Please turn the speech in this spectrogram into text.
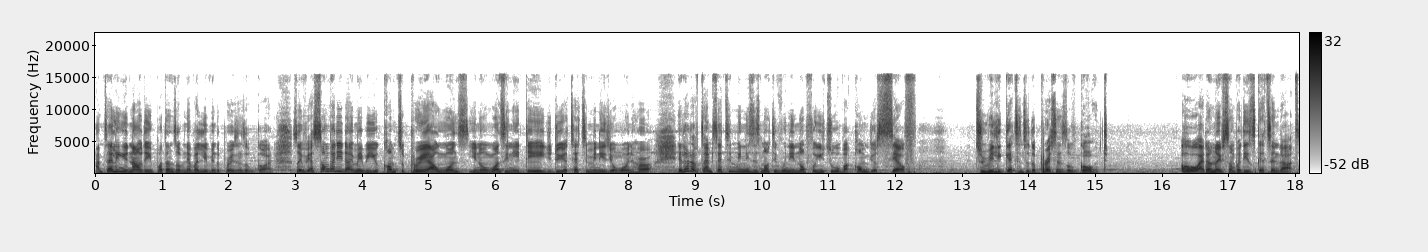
I'm telling you now the importance of never leaving the presence of God. So if you're somebody that maybe you come to prayer once, you know, once in a day, you do your 30 minutes, you're one hour. A lot of times 30 minutes is not even enough for you to overcome yourself to really get into the presence of God. Oh, I don't know if somebody is getting that.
